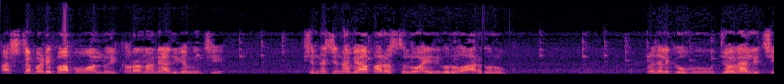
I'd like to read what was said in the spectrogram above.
కష్టపడి పాపం వాళ్ళు ఈ కరోనాని అధిగమించి చిన్న చిన్న వ్యాపారస్తులు ఐదుగురు ఆరుగురు ప్రజలకు ఉ- ఉద్యోగాలు ఇచ్చి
